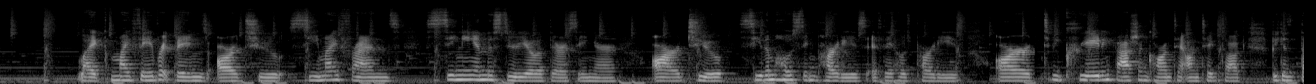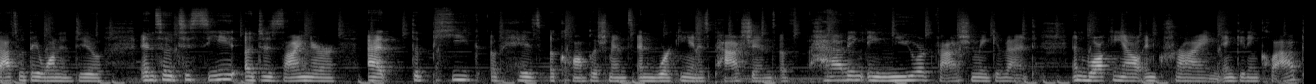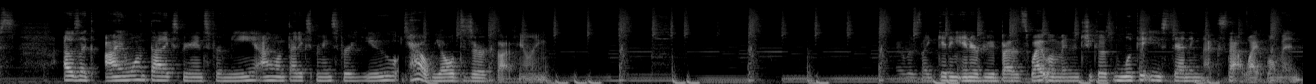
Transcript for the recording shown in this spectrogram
Like, my favorite things are to see my friends singing in the studio if they're a singer, are to see them hosting parties if they host parties, are to be creating fashion content on TikTok because that's what they want to do. And so to see a designer at the peak of his accomplishments and working in his passions of having a New York Fashion Week event and walking out and crying and getting claps. I was like, I want that experience for me. I want that experience for you. Yeah, we all deserve that feeling. Was like getting interviewed by this white woman and she goes, Look at you standing next to that white woman.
